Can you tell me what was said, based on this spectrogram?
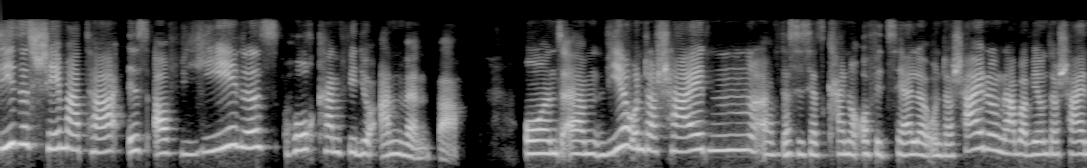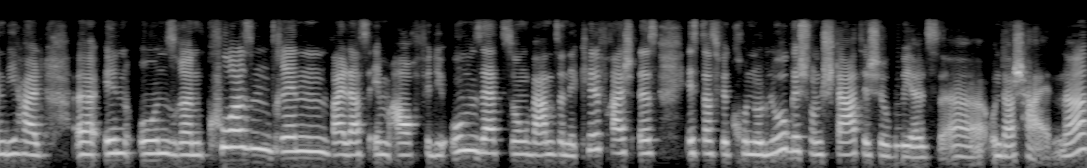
dieses Schemata ist auf jedes Hochkant-Video anwendbar. Und ähm, wir unterscheiden, äh, das ist jetzt keine offizielle Unterscheidung, aber wir unterscheiden die halt äh, in unseren Kursen drin, weil das eben auch für die Umsetzung wahnsinnig hilfreich ist, ist, dass wir chronologische und statische Wheels äh, unterscheiden. Ne?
